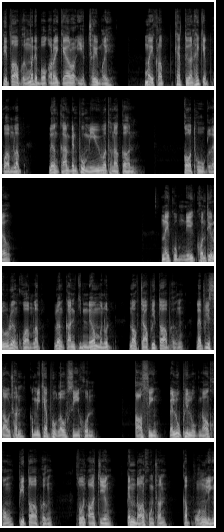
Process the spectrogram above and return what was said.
พี่ต้อเผิงไม่ได้บอกอะไรแกละเอียดใช่ไหม ไม่ครับ แค่เตือนให้เก็บความลับ เรื่องการเป็นผู้มีวิวัฒนาการ ก็ถูกแล้ว ในกลุ่มนี้คนที่รู้เรื่องความลับ เรื่องการกินเนื้อมนุษย์ นอกจากพี่ต้อเผิง และพี่สาวฉันก็มีแค่พวกเราสี่คน อาซิงเป็นลูกพี่ลูกน้องของพี่ต้อเผิง ส่วนอาเจียงเป็นดอนของฉันกับหวงหลิง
